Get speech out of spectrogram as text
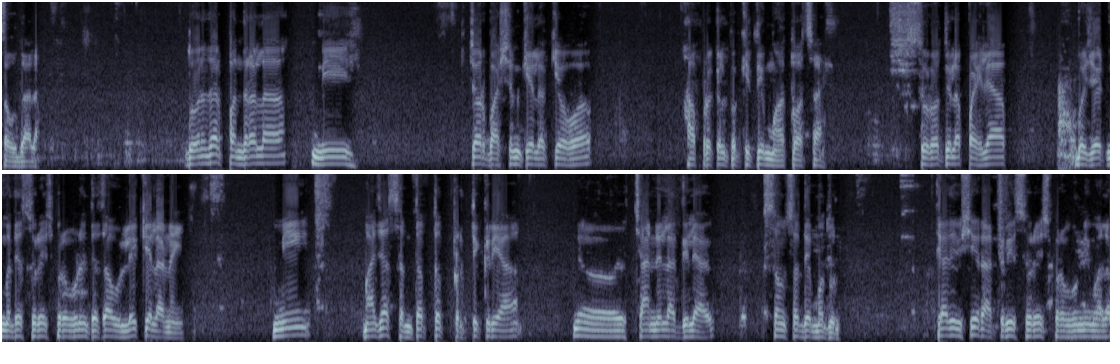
चौदाला. दोन हजार पंधराला मी त्याच्यावर भाषण केलं की बाबा हा प्रकल्प किती महत्त्वाचा आहे. सुरुवातीला पहिल्या बजेटमध्ये सुरेश प्रभूने त्याचा उल्लेख केला नाही. मी माझ्या संतप्त प्रतिक्रिया चॅनेलला दिल्या संसदेमधून. त्या दिवशी रात्री सुरेश प्रभूंनी मला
